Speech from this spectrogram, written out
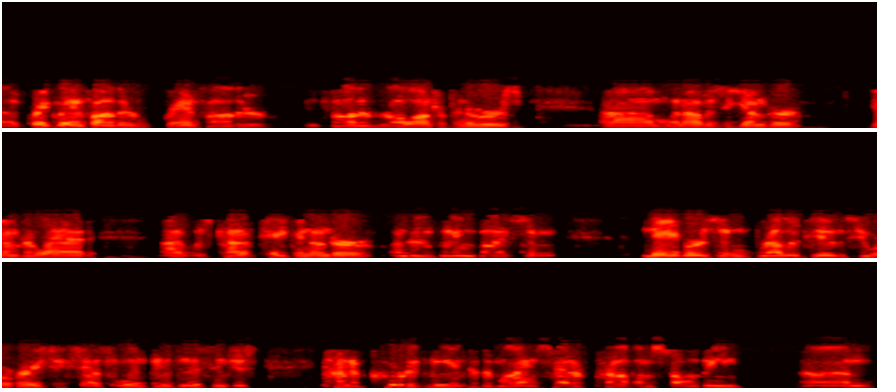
uh, great grandfather, grandfather, and father were all entrepreneurs. Um, when I was a younger younger lad, I was kind of taken under under the wing by some neighbors and relatives who were very successful in business and just kind of courted me into the mindset of problem solving, um,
